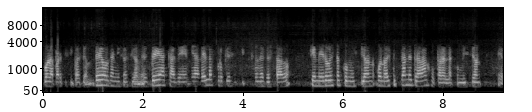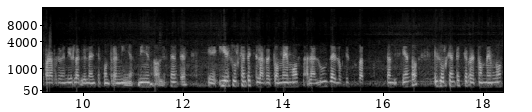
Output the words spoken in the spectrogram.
con la participación de organizaciones, de academia, de las propias instituciones de Estado, generó esta comisión, bueno, este plan de trabajo para la comisión eh, para prevenir la violencia contra niñas, niños y adolescentes, eh, y es urgente que la retomemos a la luz de lo que estos datos están diciendo, es urgente que retomemos,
